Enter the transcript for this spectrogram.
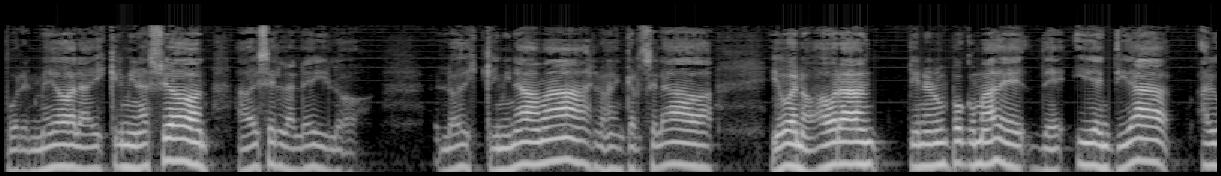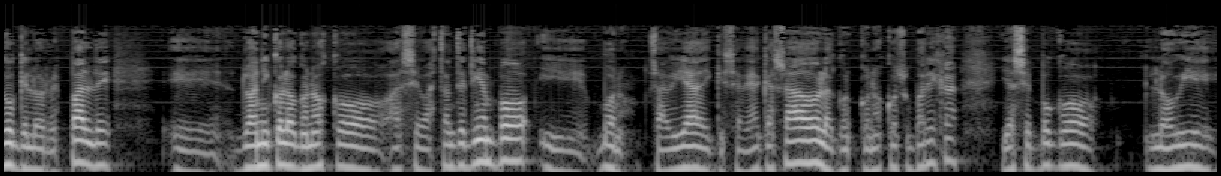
por el medio de la discriminación. A veces la ley lo, lo discriminaba más, los encarcelaba. Y bueno, ahora tienen un poco más de, identidad, algo que lo respalde. Eh, yo a Nico lo conozco hace bastante tiempo y bueno, sabía de que se había casado, la conozco a su pareja y hace poco lo vi,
